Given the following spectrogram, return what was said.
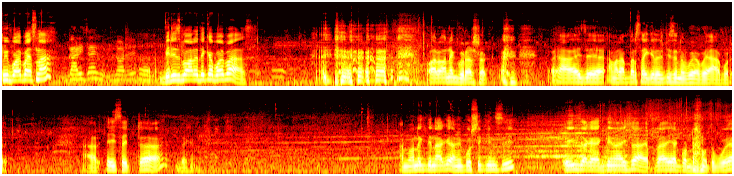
তুই ভয় পাস না? ব্রিজ লোয়ারে দেখে ভয় পাস? আর অনেক ঘোরার শখ। এই যে আমার আব্বার সাইকেলের পিছনে বয়ে বয়ে আ পড়ে। আর এই সাইডটা দেখেন। আমি অনেক দিন আগে আমি বসে কিনছি। এই জায়গায় একদিন আইসা প্রায় এক ঘণ্টার মতো বয়ে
